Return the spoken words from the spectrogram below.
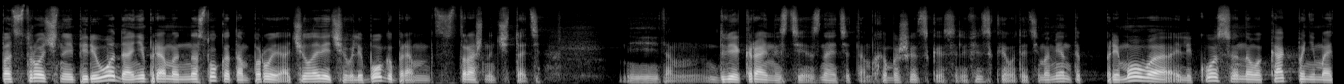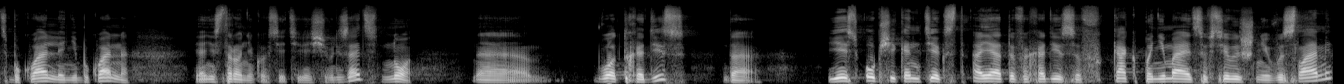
подстрочные переводы, они прямо настолько там порой очеловечивали Бога, прям страшно читать. И там две крайности, знаете, там хабашетская, салифистская, вот эти моменты прямого или косвенного, как понимать буквально, не буквально. Я не сторонник во все эти вещи влезать, но э, вот хадис, да, есть общий контекст аятов и хадисов, как понимается Всевышний в исламе.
